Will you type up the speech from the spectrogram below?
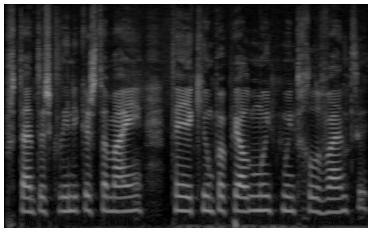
Portanto, as clínicas também têm aqui um papel muito, muito relevante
